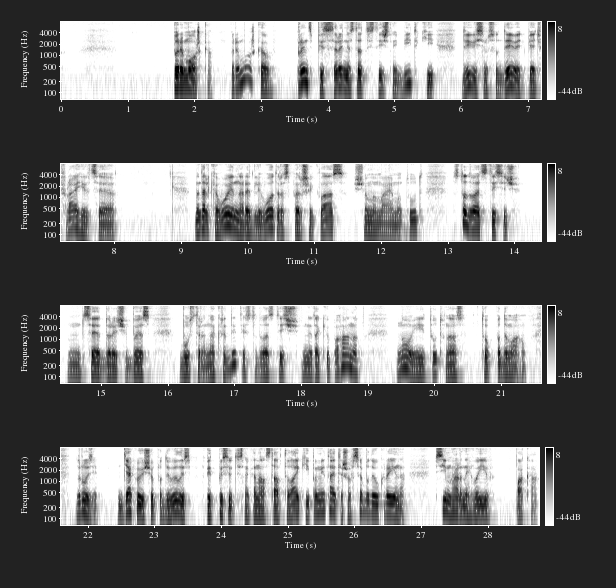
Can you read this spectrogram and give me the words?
Переможка. Переможка, в принципі, середньостатистичний бій такий. 2809, 5 фрагів. Це медалька воїна, Редлі Waters, перший клас. Що ми маємо тут? 120 тисяч. Це, до речі, без бустера на кредити. 120 тисяч не так і погано. Ну і тут у нас топ по дамагу. Друзі, дякую, що подивились. Підписуйтесь на канал, ставте лайки і пам'ятайте, що все буде Україна. Всім гарних боїв. Пока.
